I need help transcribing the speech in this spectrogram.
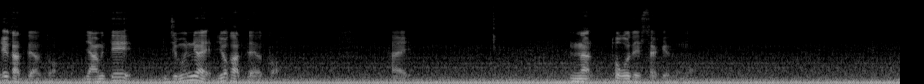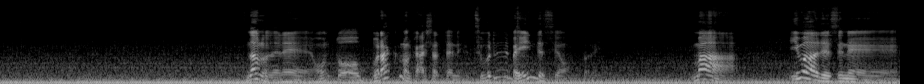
ええかったよと。辞めて自分には良かったよと。はい。な、とこでしたけども。なのでね、本当ブラックの会社ってね、潰れればいいんですよ、本当に。まあ、今はですね、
